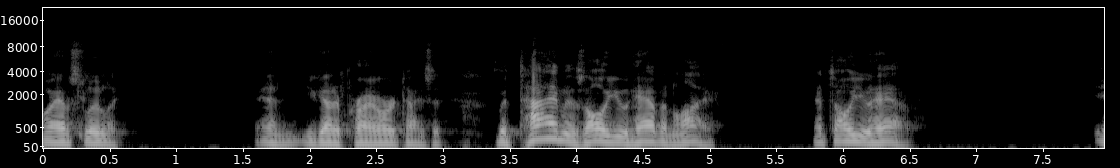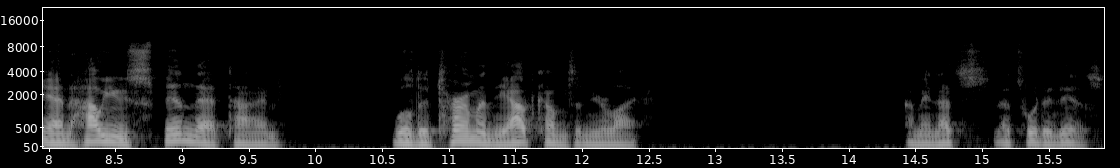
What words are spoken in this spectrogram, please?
Oh, absolutely. And you got to prioritize it. But time is all you have in life. That's all you have. And how you spend that time will determine the outcomes in your life. I mean, that's that's what it is.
